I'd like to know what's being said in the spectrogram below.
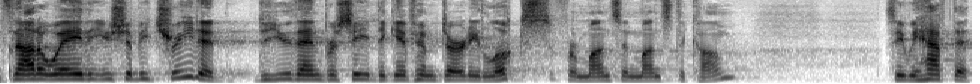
It's not a way that you should be treated. Do you then proceed to give him dirty looks for months and months to come? See, we have to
